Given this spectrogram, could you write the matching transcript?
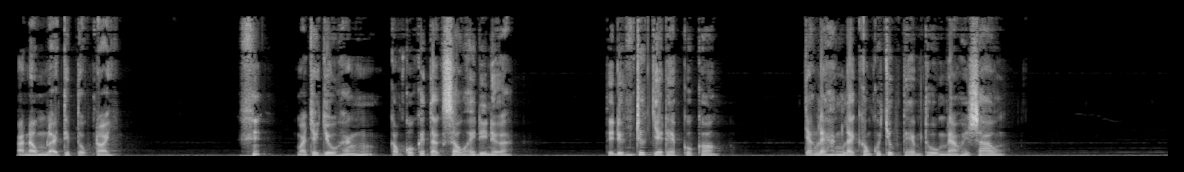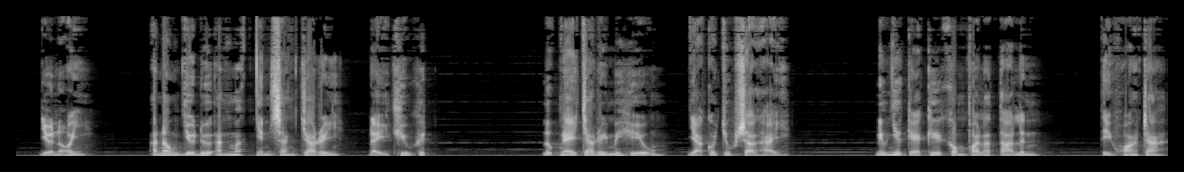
Anh ông lại tiếp tục nói. Mà cho dù hắn không có cái tật xấu ấy đi nữa, Thì đứng trước vẻ đẹp của con, Chẳng lẽ hắn lại không có chút thèm thuồng nào hay sao? Vừa nói, Anh ông vừa đưa ánh mắt nhìn sang Chari Đầy khiêu khích. Lúc này Chari mới hiểu Và có chút sợ hãi. Nếu như kẻ kia không phải là tà linh thì hóa ra,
